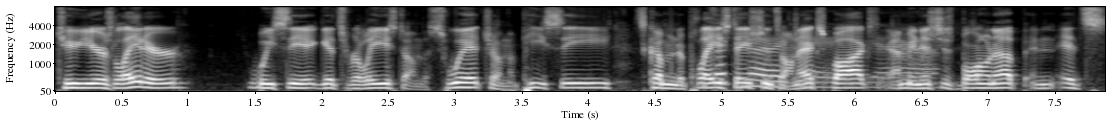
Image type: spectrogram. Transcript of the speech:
two years later. We see it gets released on the Switch, on the PC. It's coming to PlayStation. It's on game, Xbox. I mean, it's just blown up, and it's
